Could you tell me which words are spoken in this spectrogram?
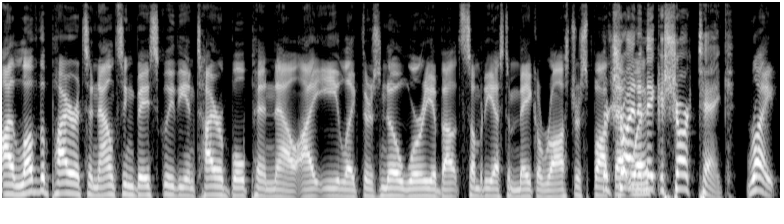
"I love the Pirates announcing basically the entire bullpen now, i.e., like there's no worry about somebody has to make a roster spot." They're trying way. to make a Shark Tank. Right.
